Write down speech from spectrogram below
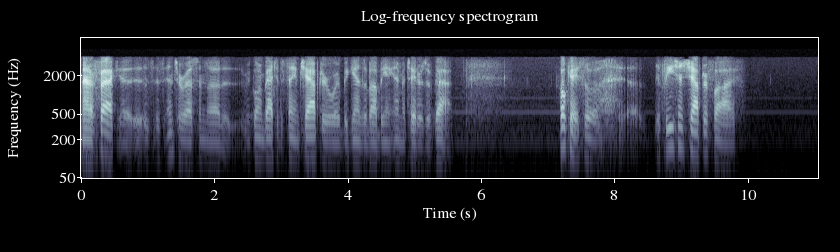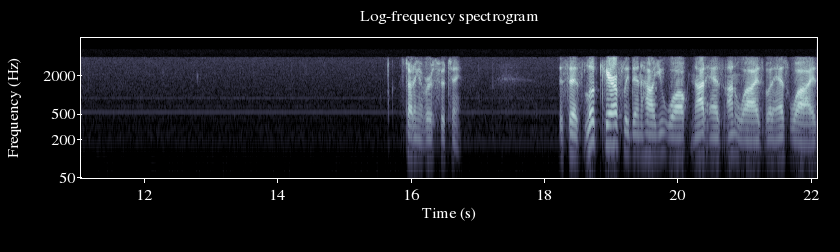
Matter of fact, uh, it's, it's interesting. Uh, we're going back to the same chapter where it begins about being imitators of God. Okay, so uh, Ephesians chapter 5. Starting in verse 15. It says, Look carefully then how you walk, not as unwise, but as wise,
